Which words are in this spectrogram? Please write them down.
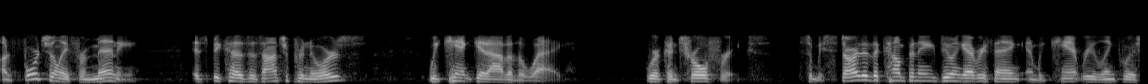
Unfortunately, for many, it's because as entrepreneurs, we can't get out of the way. We're control freaks. So we started the company doing everything, and we can't relinquish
